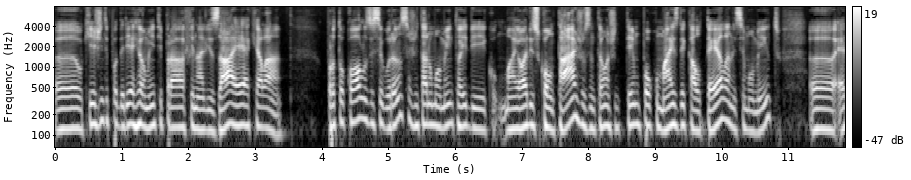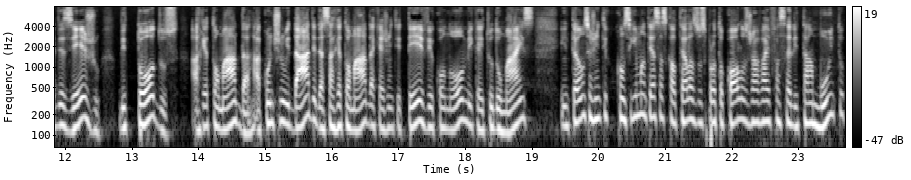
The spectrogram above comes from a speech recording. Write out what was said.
Uh, o que a gente poderia realmente, para finalizar, é aquela protocolos de segurança, a gente está num momento aí de maiores contágios, então a gente tem um pouco mais de cautela nesse momento. Uh, é desejo de todos a retomada, a continuidade dessa retomada que a gente teve, econômica e tudo mais. Então, se a gente conseguir manter essas cautelas dos protocolos, já vai facilitar muito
